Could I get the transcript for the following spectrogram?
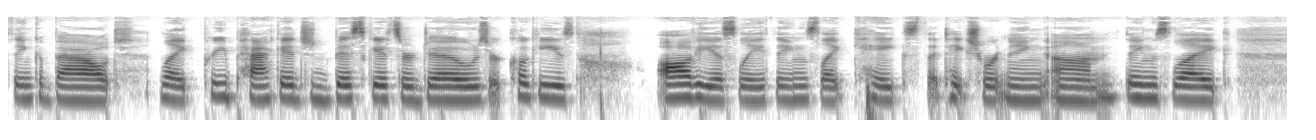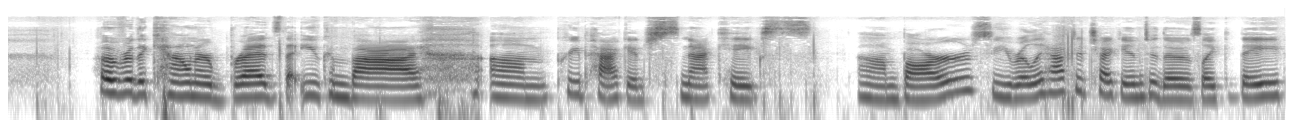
think about like prepackaged biscuits or doughs or cookies. Obviously, things like cakes that take shortening, um, things like over the counter breads that you can buy, um, prepackaged snack cakes, um, bars. You really have to check into those. Like they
